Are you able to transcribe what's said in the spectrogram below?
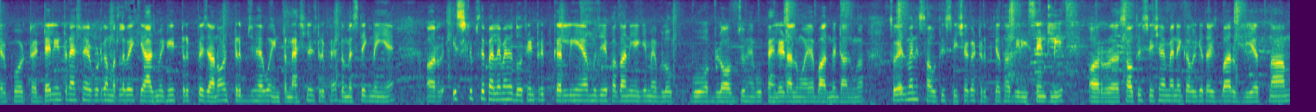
Airport. Uh, Delhi International Airport का मतलब है कि आज मैं कहीं ट्रिप पे जा रहा हूँ और ट्रिप जो है वो इंटरनेशनल ट्रिप है डोमेस्टिक नहीं है। और इस ट्रिप से पहले मैंने दो तीन ट्रिप कर ली हैं। मुझे ये पता नहीं है कि मैं ब्लॉग वो ब्लॉग जो है वो पहले डालूँगा या बाद में डालूँगा। सो so, मैंने साउथ ईस्ट एशिया का ट्रिप किया था अभी रिसेंटली और साउथ ईस्ट एशिया मैंने कवर किया था इस बार वियतनाम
